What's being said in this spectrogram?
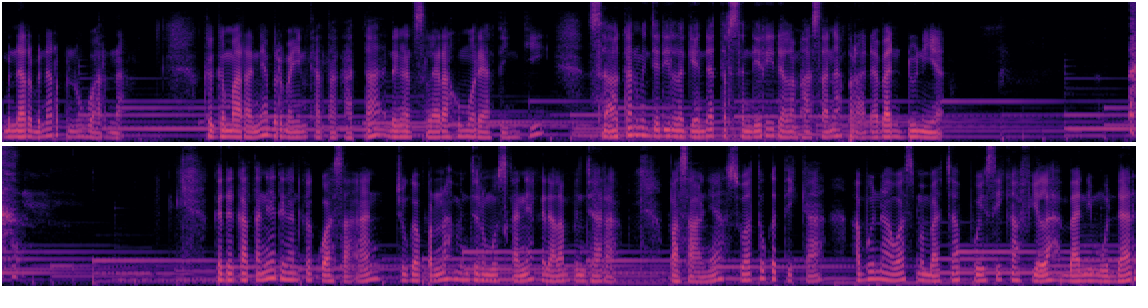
benar-benar penuh warna. Kegemarannya bermain kata-kata dengan selera humor yang tinggi seakan menjadi legenda tersendiri dalam hasanah peradaban dunia. Kedekatannya dengan kekuasaan juga pernah menjerumuskannya ke dalam penjara. Pasalnya, suatu ketika Abu Nawas membaca puisi kafilah Bani Mudar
